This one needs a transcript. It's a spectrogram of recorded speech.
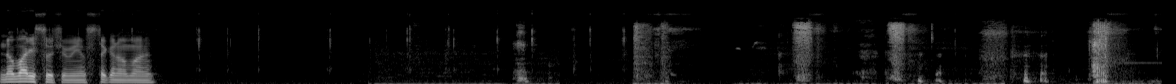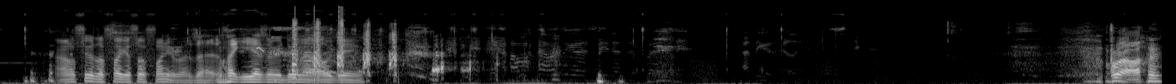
Nobody's switching me. I'm sticking on mine. I don't see what the fuck is so funny about that. Like he hasn't been doing that all game. Bro.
